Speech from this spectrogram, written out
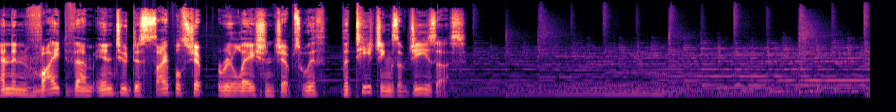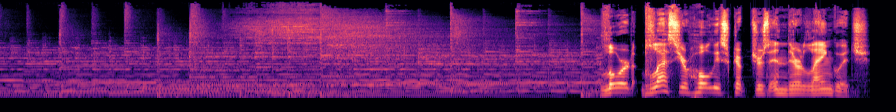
and invite them into discipleship relationships with the teachings of Jesus. Lord, bless your holy scriptures in their language.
